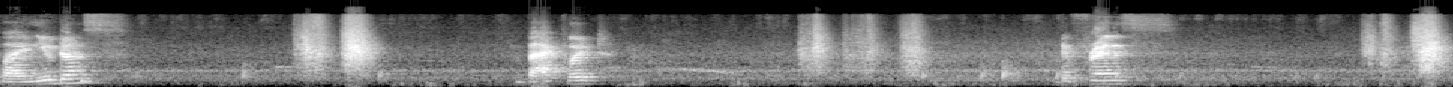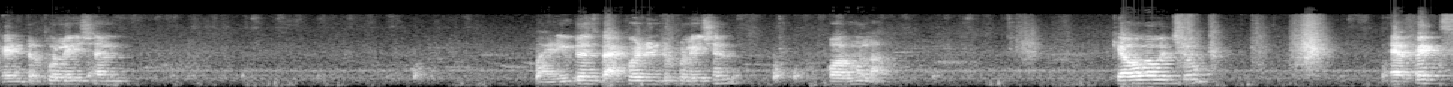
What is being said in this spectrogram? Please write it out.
By Newton's backward difference interpolation by Newton's backward interpolation formula क्या होगा बच्चों fx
